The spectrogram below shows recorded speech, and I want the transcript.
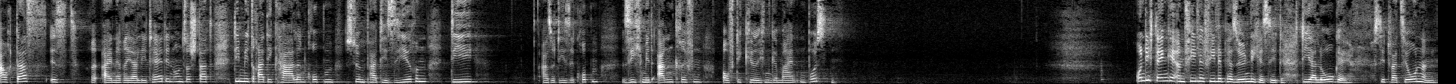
auch das ist eine Realität in unserer Stadt, die mit radikalen Gruppen sympathisieren, die, also diese Gruppen, sich mit Angriffen auf die Kirchengemeinden brüsten. Und ich denke an viele, viele persönliche Dialoge, Situationen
